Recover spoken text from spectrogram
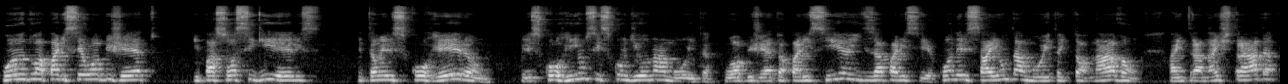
quando apareceu o objeto e passou a seguir eles. Então eles correram, eles corriam, se escondiam na moita. O objeto aparecia e desaparecia. Quando eles saíam da moita e tornavam a entrar na estrada,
